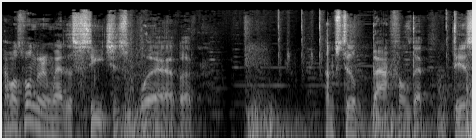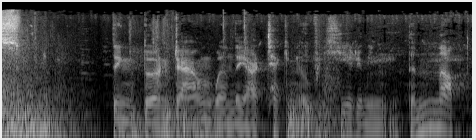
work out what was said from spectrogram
I was wondering where the sieges were, but I'm still baffled that this thing burned down when they are attacking over here. I mean, they're not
